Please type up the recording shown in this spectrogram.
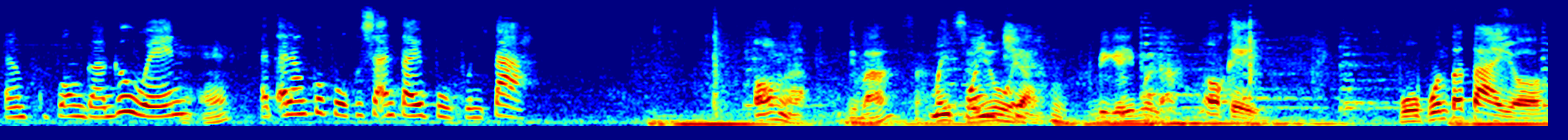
Alam ko po ang gagawin. Uh-uh. At alam ko po kung saan tayo pupunta. Oo nga. Di ba? Sa- May point sa'yo siya. Eh. Bigay mo na. Okay. Pupunta tayo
